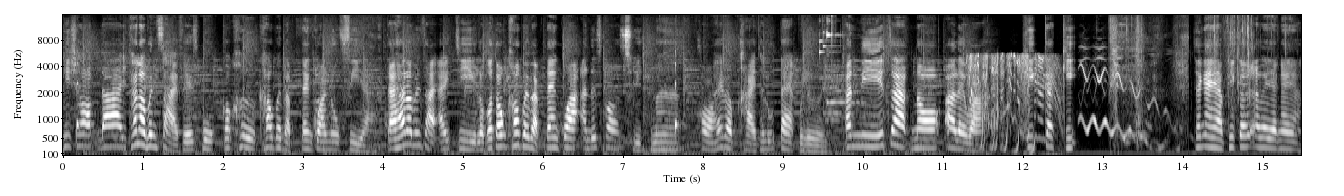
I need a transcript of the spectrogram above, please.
ที่ชอบได้ ถ้าเราเป็นสาย Facebook ก็คือเข้าไปแบบแตงกวาโนเฟีย แต่ถ้าเราเป็นสาย IG เราก็ต้องเข้าไปแบบแตงกวา underscore sweet มาก ขอให้แบบขายทะลุแตกไปเลย อันนี้จากน้องอะไรวะพิกกากิยังไงอะพิกกาอะไรยังไงอะ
